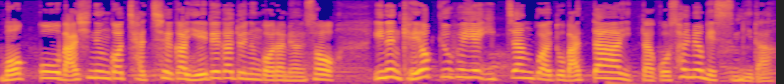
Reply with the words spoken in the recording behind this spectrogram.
먹고 마시는 것 자체가 예배가 되는 거라면서 이는 개혁교회의 입장과도 맞닿아 있다고 설명했습니다.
